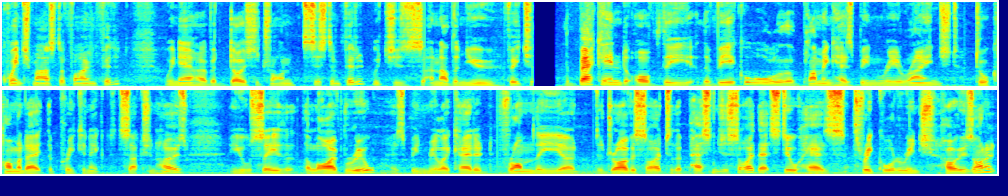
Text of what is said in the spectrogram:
Quenchmaster foam fitted. We now have a Dosatron system fitted which is another new feature. The back end of the, the vehicle, all of the plumbing has been rearranged to accommodate the pre-connected suction hose. You'll see that the live reel has been relocated from the, uh, the driver's side to the passenger side. That still has three quarter inch hose on it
